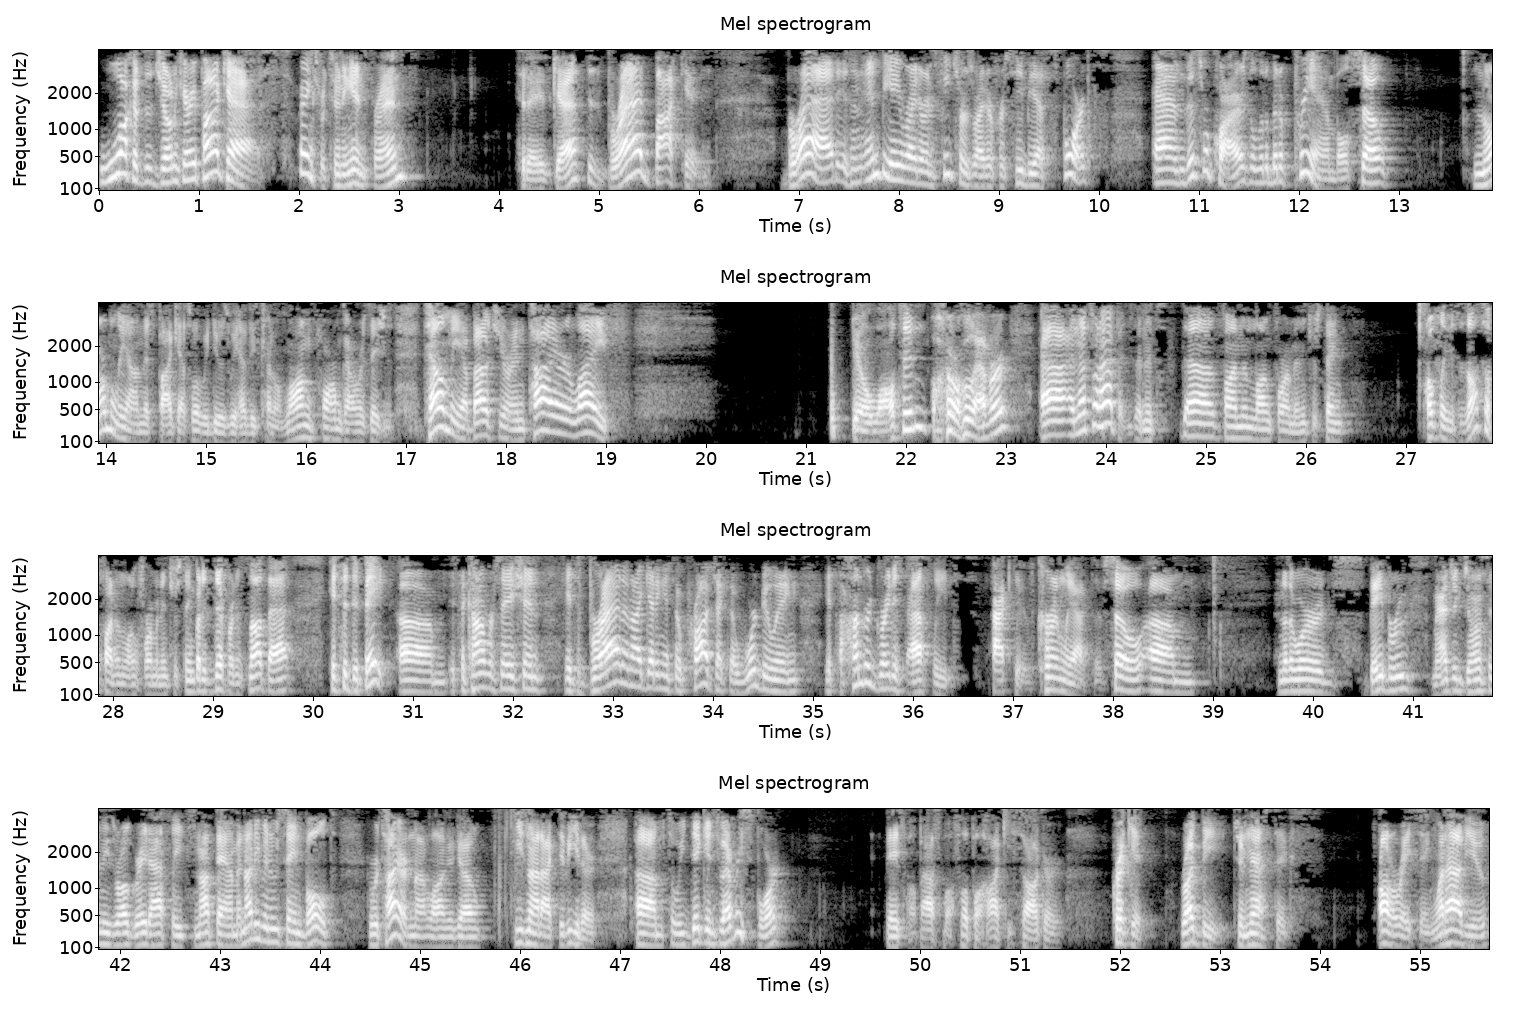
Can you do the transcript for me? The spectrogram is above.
Welcome to the Jonah Keri Podcast. Thanks for tuning in, friends. Today's guest is Brad Botkin. Brad is an NBA writer and features writer for CBS Sports, and this requires a little bit of preamble. So, normally on this podcast, what we do is we have these kind of long form conversations. Tell me about your entire life. Bill Walton or whoever, uh, and that's what happens, and it's uh, fun and long form and interesting. Hopefully, this is also fun and long form and interesting, but it's different. It's not that. It's a debate. Um, it's a conversation. It's Brad and I getting into a project that we're doing. It's 100 greatest athletes active, currently active. So, um, in other words, Babe Ruth, Magic Johnson, these are all great athletes, not them, and not even Usain Bolt, who retired not long ago. He's not active either. Um, so we dig into every sport, baseball, basketball, football, hockey, soccer, cricket, rugby, gymnastics, auto racing, what have you.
